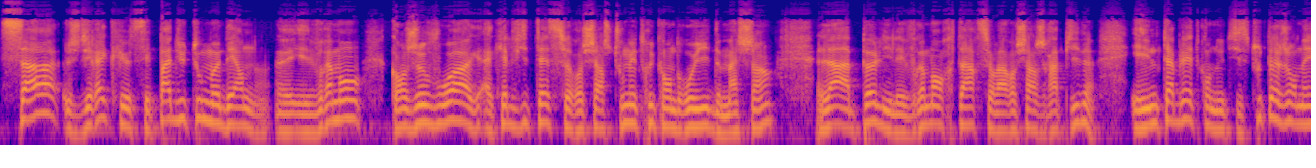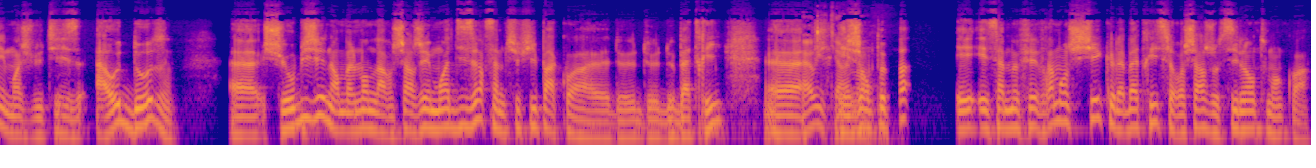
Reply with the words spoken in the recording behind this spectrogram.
Ça, je dirais que c'est pas du tout moderne. Et vraiment, quand je vois à quelle vitesse se rechargent tous mes trucs Android, machin, là, Apple, il est vraiment en retard sur la recharge rapide. Et une tablette qu'on utilise toute la journée, moi, je l'utilise à haute dose. Euh, je suis obligé normalement de la recharger. Moi, 10 heures, ça me suffit pas quoi euh, de, de, de batterie. Euh, ah oui, et j'en peux pas. Et, et, ça me fait vraiment chier que la batterie se recharge aussi lentement, quoi.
